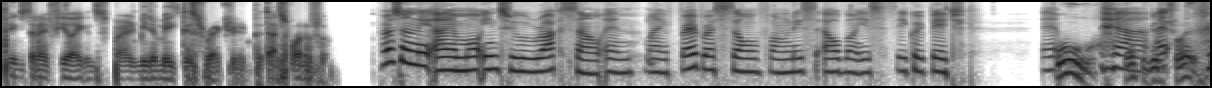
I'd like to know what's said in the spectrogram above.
things that I feel like inspired me to make this record but that's one of them Personally, I am more into rock sound, and my favorite song from this album is "Secret Beach." And, Ooh, yeah, good I, choice.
